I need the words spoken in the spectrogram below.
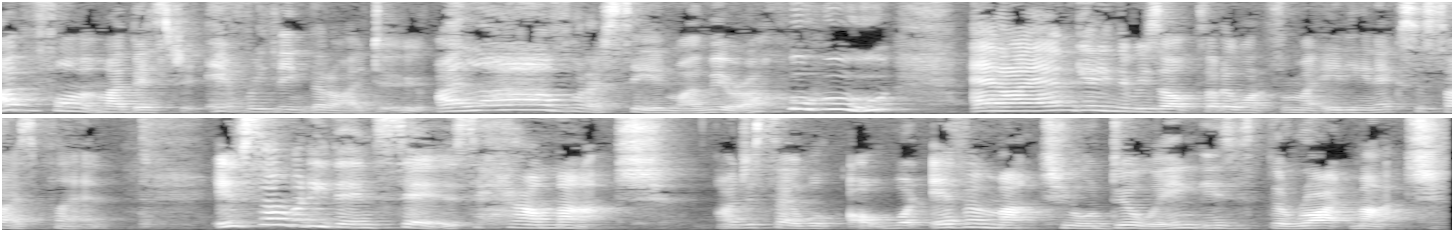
I perform at my best at everything that I do. I love what I see in my mirror, and I am getting the results that I want from my eating and exercise plan. If somebody then says, How much? I just say, Well, oh, whatever much you're doing is the right much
